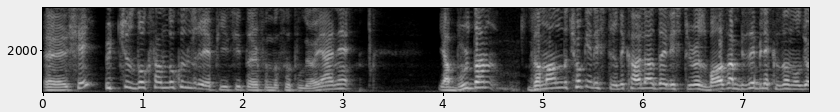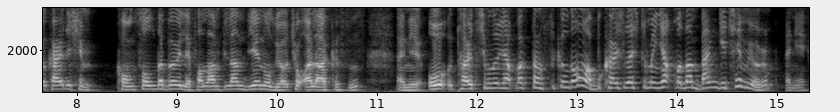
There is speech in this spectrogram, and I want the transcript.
e, şey 399 liraya PC tarafında satılıyor. Yani cık, ya buradan zamanında çok eleştirdik hala da eleştiriyoruz. Bazen bize bile kızan oluyor kardeşim. Konsolda böyle falan filan diyen oluyor. Çok alakasız. Hani o tartışmaları yapmaktan sıkıldım ama bu karşılaştırmayı yapmadan ben geçemiyorum. Hani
